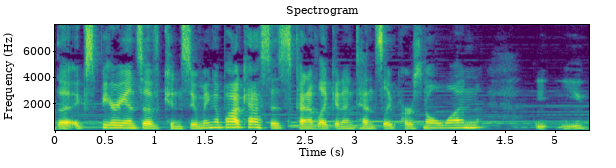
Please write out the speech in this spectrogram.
the experience of consuming a podcast is kind of like an intensely personal one. You, you,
